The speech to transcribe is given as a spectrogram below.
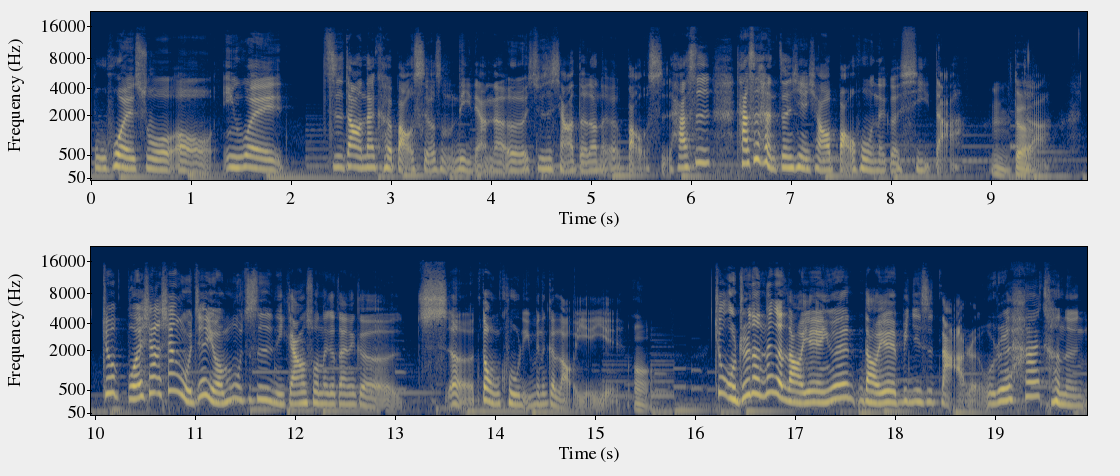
不会说哦，因为知道那颗宝石有什么力量，那而就是想要得到那个宝石，他是他是很真心的想要保护那个西达。嗯，对啊。就不会像像我记得有一幕，就是你刚刚说那个在那个呃洞窟里面那个老爷爷，嗯，就我觉得那个老爷爷，因为老爷爷毕竟是大人，我觉得他可能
